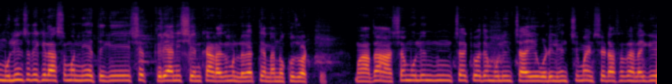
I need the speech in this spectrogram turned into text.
मुलींचं देखील असं म्हणणं येतं की शेतकरी आणि शेण काढायचं म्हणलं का त्यांना नकोच वाटतं. मग आता अशा मुलींच्या किंवा त्या मुलींच्या आई वडील ह्यांची माइंडसेट असा झाला की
